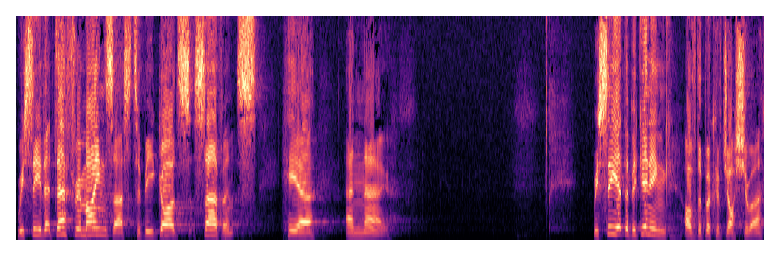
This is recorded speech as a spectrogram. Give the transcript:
we see that death reminds us to be God's servants here and now. We see at the beginning of the book of Joshua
